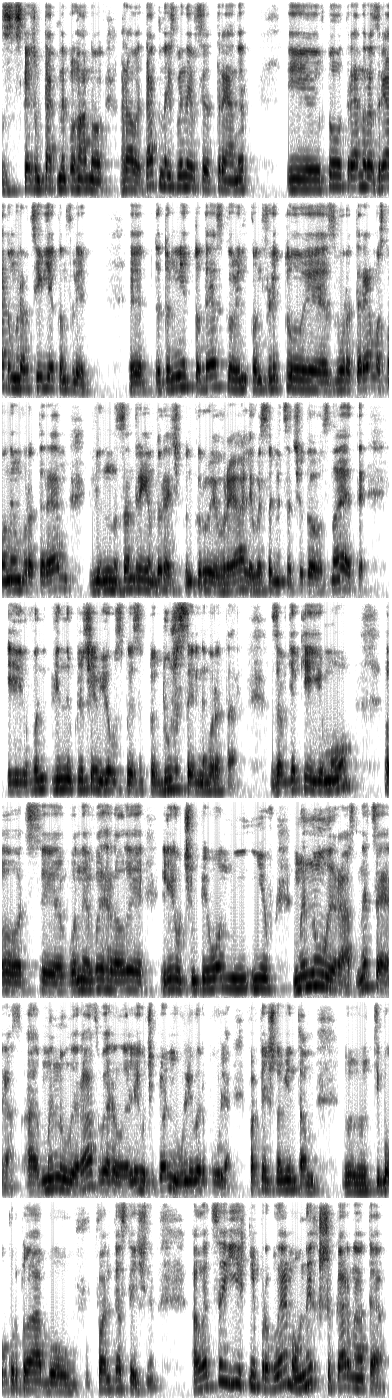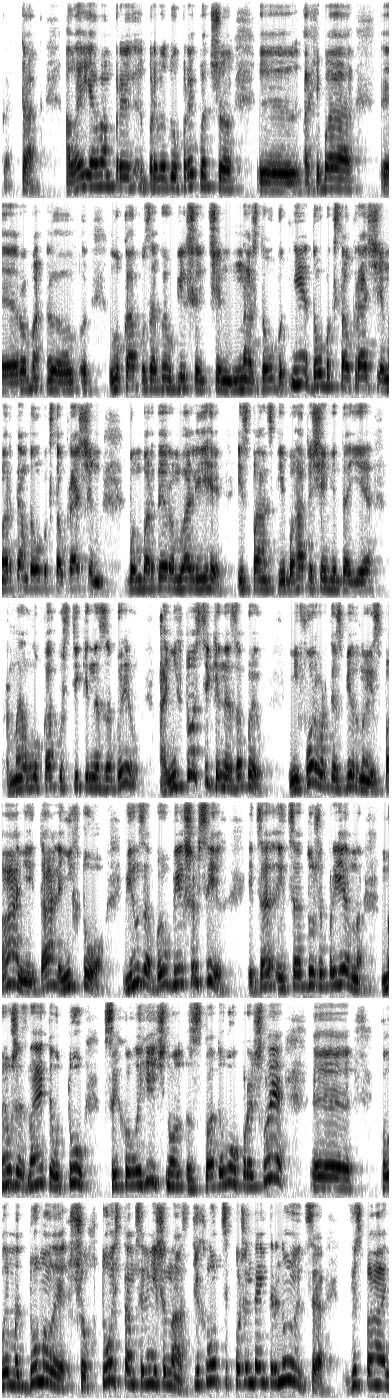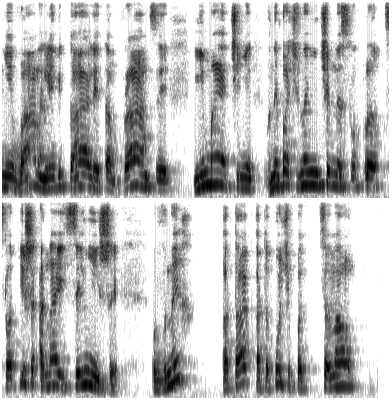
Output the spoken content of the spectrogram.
скажімо так, непогано грали. Так них змінився тренер, і в того тренера з рядом гравців є конфлікт. Е, Домінік Тодеско він конфліктує з воротарем, основним воротарем. Він з Андрієм, до речі, конкурує в реалі. Ви самі це чудово знаєте. І він, він не включив його в список. То дуже сильний воротар. Завдяки йому от, е, вони виграли Лігу чемпіонів минулий раз, не цей раз, а минулий раз виграли Лігу чемпіонів у Ліверпуля. Фактично він там е, Тібо Куртуа був фантастичним. Але це їхні проблеми. У них шикарна атака. Так, але я вам приведу приклад, що е, а хіба е, Рома, е, Лукаку забив більше, ніж наш Довбик? Ні, Довбик став кращим. Артем Довбик став кращим бомбардиром Ла Ліги іспанської. Багато ще віддає. Ромео Лукаку стільки не забив, а ніхто стільки не забив. Ні форварди збірної Іспанії, Італії, ніхто. Він забив більше всіх, і це і це дуже приємно. Ми вже знаєте, ту психологічну складову пройшли. Е, коли ми думали, що хтось там сильніше нас, ті хлопці кожен день тренуються в Іспанії, в Англії, в Італії, там Франції, Німеччині. Вони бачать, вони нічим не слаб- слабкіше, а навіть сильніші. В них атак, атакуючий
